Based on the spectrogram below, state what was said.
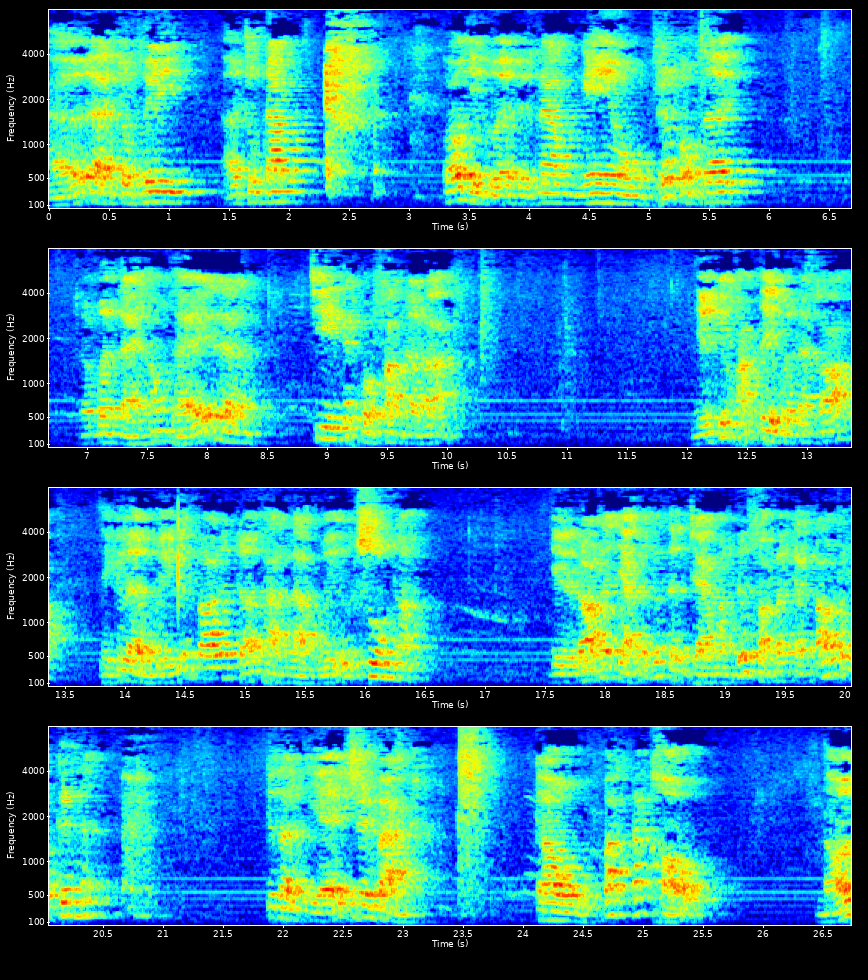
ở à, châu phi, ở trung đông. Có nhiều người ở việt nam nghèo rất một tơi. Rồi mình lại không thể à, chia các một phần nào đó. Những cái khoản tiền mình đã có, thì cái lời nguyện lúc đó nó trở thành là nguyện ước suông thôi vì đó nó dẫn đến cái tình trạng mà đức phật đã cảnh báo trong kinh đó. Chúng ta dễ rơi vào cầu bắt đắc khổ, nỗi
